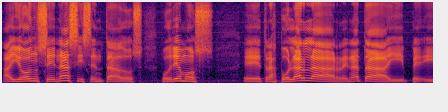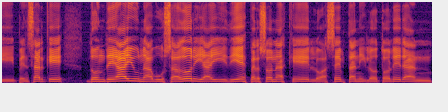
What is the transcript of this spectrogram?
hay 11 nazis sentados. Podríamos eh, traspolarla, Renata, y, y pensar que donde hay un abusador y hay 10 personas que lo aceptan y lo toleran,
